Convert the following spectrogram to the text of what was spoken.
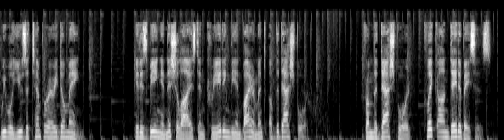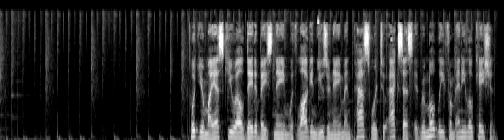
we will use a temporary domain. It is being initialized and creating the environment of the dashboard. From the dashboard, click on Databases. Put your MySQL database name with login username and password to access it remotely from any location.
